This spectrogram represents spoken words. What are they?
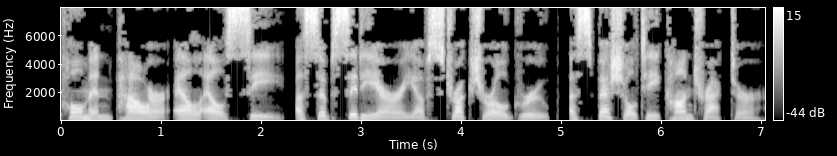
Pullman Power LLC, a subsidiary of Structural Group, a specialty contractor.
